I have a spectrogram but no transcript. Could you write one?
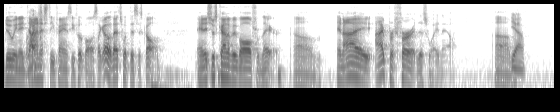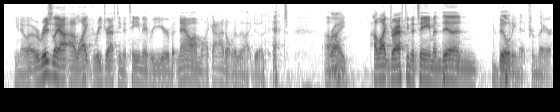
doing a dynasty fantasy football. It's like, oh, that's what this is called, and it's just kind of evolved from there. Um, and I I prefer it this way now. Um, Yeah. You know, originally I, I liked redrafting a team every year, but now I'm like, I don't really like doing that. Um, Right. I like drafting a team and then building it from there.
